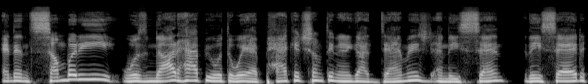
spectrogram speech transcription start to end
And then somebody was not happy with the way I packaged something and it got damaged. And they sent, they said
